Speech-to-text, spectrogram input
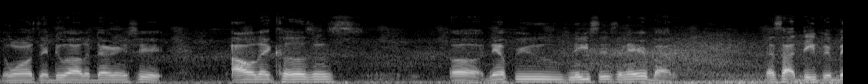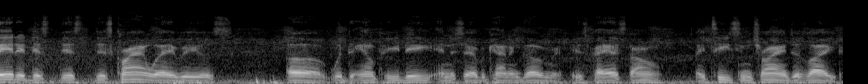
the ones that do all the dirty and shit, all their cousins, uh, nephews, nieces, and everybody. That's how deep embedded this this this crime wave is uh, with the MPD and the Shelby County government. It's passed on. They teach and train just like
